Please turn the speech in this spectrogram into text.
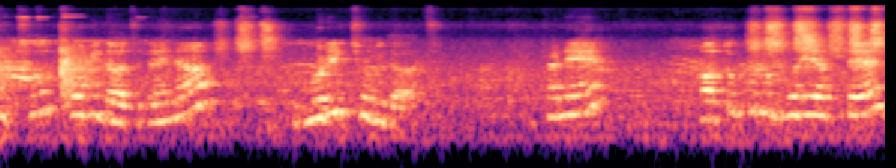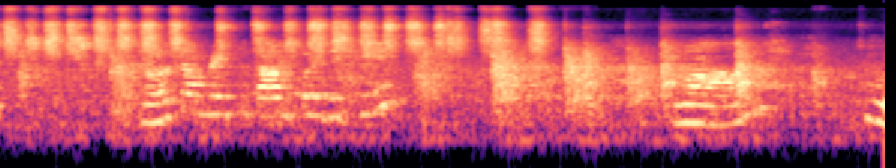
কিছু ছবি দেওয়া আছে, তাই না? ঘড়ির ছবি দেওয়া আছে। এখানে কতগুলো ঘড়ি আছে? ধরো তো আমরা একটু কাউন্ট করে দেখি। One two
